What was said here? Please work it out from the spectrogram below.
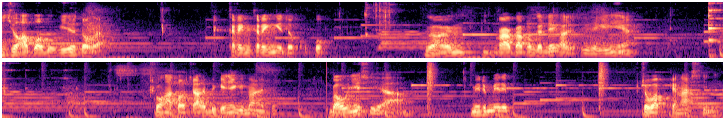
hijau abu-abu gitu tuh gak kering-kering gitu kerupuk. Garing berapa apa gede kali segede gini ya. Gua nggak tahu cara bikinnya gimana tuh baunya sih ya mirip-mirip. Coba pakai nasi nih.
